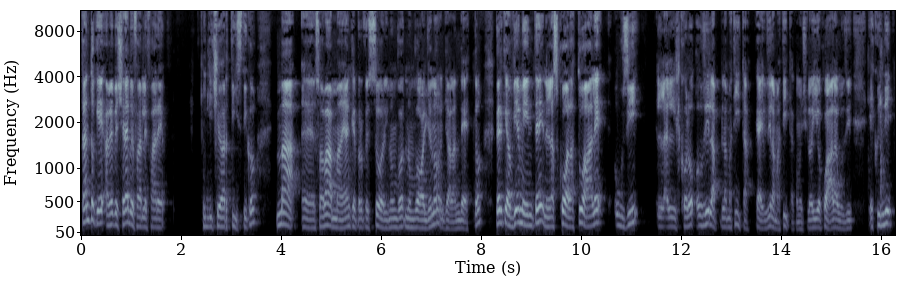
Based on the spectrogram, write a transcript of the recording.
Tanto che a me piacerebbe farle fare il liceo artistico, ma eh, sua mamma e anche i professori non, vo- non vogliono, già l'hanno detto, perché ovviamente nella scuola attuale usi la, colo- usi la, la, matita, ok? Usi la matita come ce l'ho io qua, la usi, e quindi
